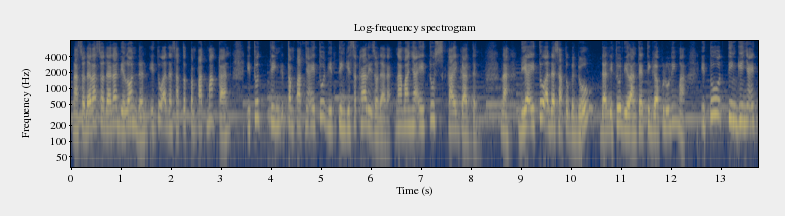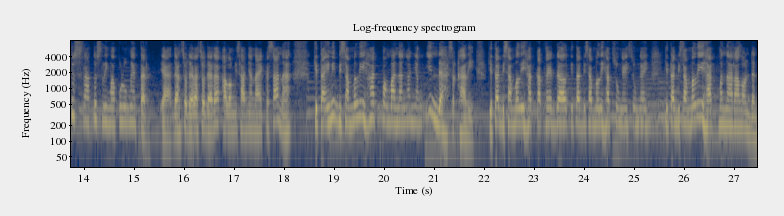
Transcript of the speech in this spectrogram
Nah, saudara-saudara di London itu ada satu tempat makan, itu tinggi, tempatnya itu di tinggi sekali, saudara. Namanya itu Sky Garden. Nah, dia itu ada satu gedung dan itu di lantai 35. Itu tingginya itu 150 meter ya. Dan saudara-saudara kalau misalnya naik ke sana kita ini bisa melihat pemandangan yang indah sekali. Kita bisa melihat katedral kita bisa melihat sungai-sungai kita bisa melihat menara London.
